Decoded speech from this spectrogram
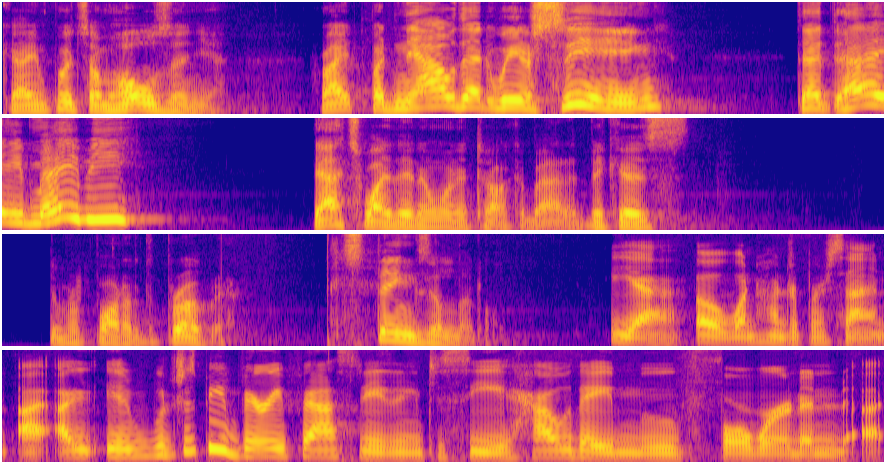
okay, and put some holes in you, right? But now that we're seeing that, hey, maybe, that's why they don't want to talk about it because they were part of the program. It stings a little. Yeah. Oh, 100%. I, I, it would just be very fascinating to see how they move forward. And uh,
